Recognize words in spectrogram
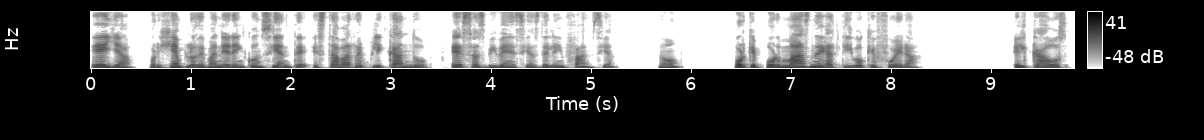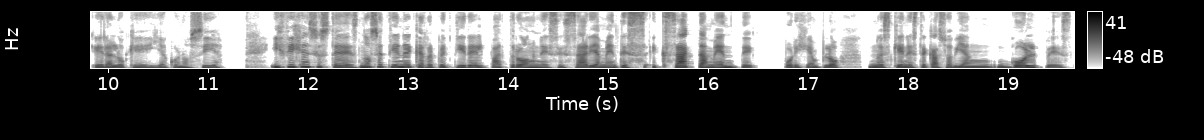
Ella, por ejemplo, de manera inconsciente, estaba replicando esas vivencias de la infancia, ¿no? Porque por más negativo que fuera, el caos era lo que ella conocía. Y fíjense ustedes, no se tiene que repetir el patrón necesariamente exactamente. Por ejemplo, no es que en este caso habían golpes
